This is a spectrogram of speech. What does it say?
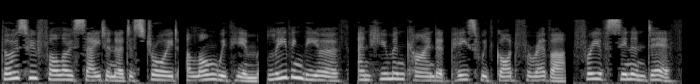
Those who follow Satan are destroyed, along with him, leaving the earth, and humankind at peace with God forever, free of sin and death.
